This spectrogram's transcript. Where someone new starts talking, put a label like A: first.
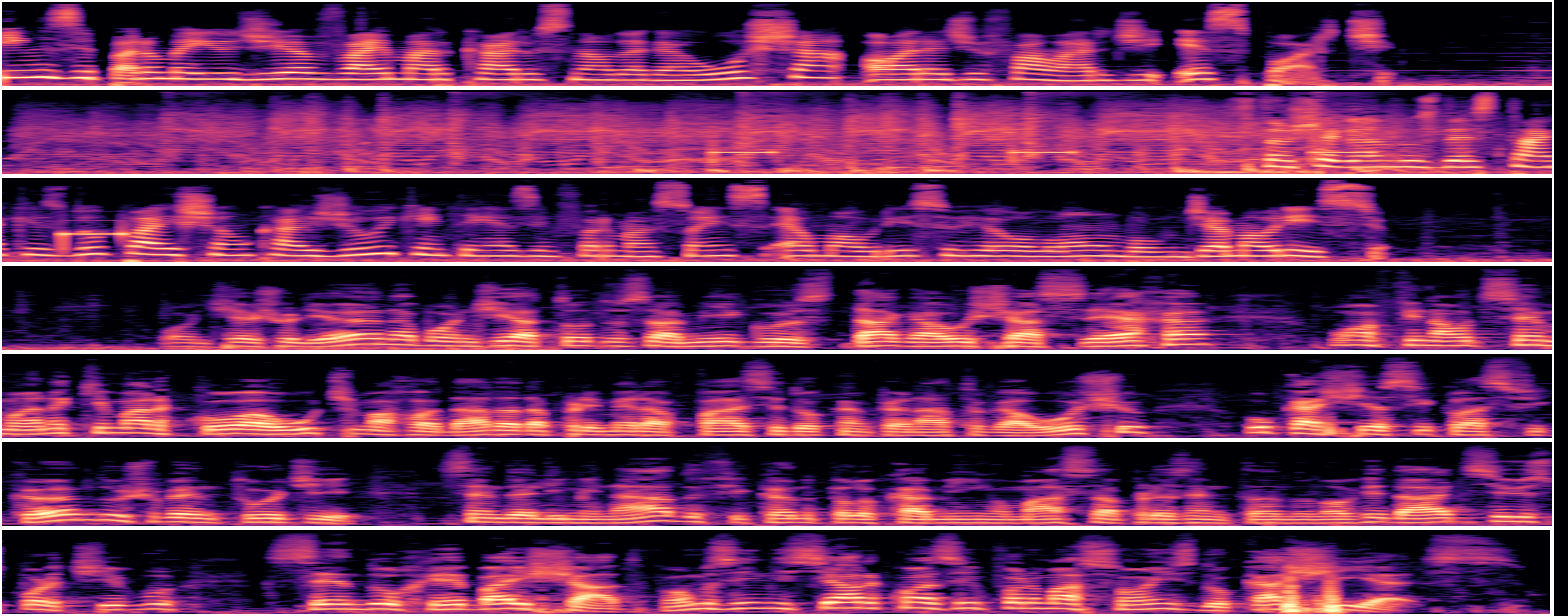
A: 15 para o meio-dia vai marcar o sinal da gaúcha, hora de falar de esporte. Estão chegando os destaques do Paixão Caju e quem tem as informações é o Maurício Reolon. Bom dia, Maurício.
B: Bom dia, Juliana. Bom dia a todos os amigos da Gaúcha Serra. Uma final de semana que marcou a última rodada da primeira fase do Campeonato Gaúcho. O Caxias se classificando, o Juventude sendo eliminado, ficando pelo caminho, mas apresentando novidades, e o Esportivo sendo rebaixado. Vamos iniciar com as informações do Caxias.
